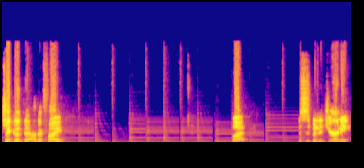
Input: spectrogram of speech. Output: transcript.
check out the other fight. But this has been a journey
